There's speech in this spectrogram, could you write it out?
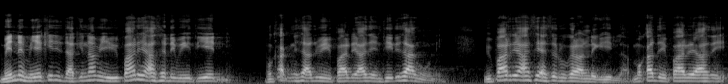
මෙන්න මේකෙදි දකින්න මේ විපර්යාස නෙමෙයි තියෙන්නේ. මොකක් නිසාද මේ විපර්යාසයෙන් තිරසං උනේ විපර්යාසය ඇසුරු කරන්න ගිහිල්ලා. මොකද විපර්යාසය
